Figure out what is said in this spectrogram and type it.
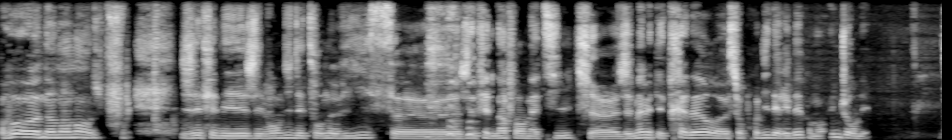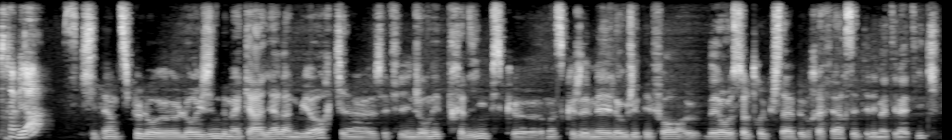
Oh non non non, j'ai fait des, j'ai vendu des tournevis, euh, j'ai fait de l'informatique, euh, j'ai même été trader sur produits dérivés pendant une journée. Très bien c'était un petit peu l'origine de ma carrière à New York. Euh, j'ai fait une journée de trading puisque moi, ce que j'aimais, là où j'étais fort, euh, d'ailleurs, le seul truc que je savais à peu près faire, c'était les mathématiques.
